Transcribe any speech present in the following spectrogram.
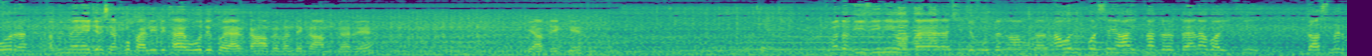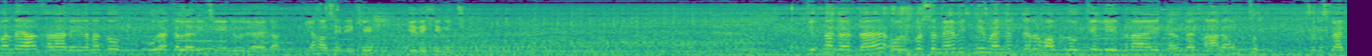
और अभी मैंने जैसे आपको पहले दिखाया, वो देखो यार कहाँ पे बंदे काम कर रहे हैं। ये आप देखिए। मतलब इजी नहीं होता यार ऐसी जगहों पे काम करना। और ऊपर से यहाँ इतना करता है ना भाई कि दस मिनट बंदा यहाँ खड़ा रहेगा ना तो पूरा कलर ही चेंज हो जाएगा। यहाँ से देखिए, ये देखिए नीचे। कितना गर्दा है और ऊपर से मैं भी इतनी मेहनत कर रहा हूँ आप लोग के लिए इतना एक गर्दा खा रहा हूँ तो सब्सक्राइब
